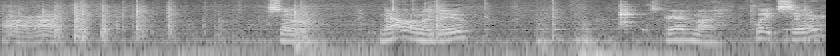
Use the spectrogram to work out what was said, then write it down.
Alright. So now what I'm going to do is grab my plate setter.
